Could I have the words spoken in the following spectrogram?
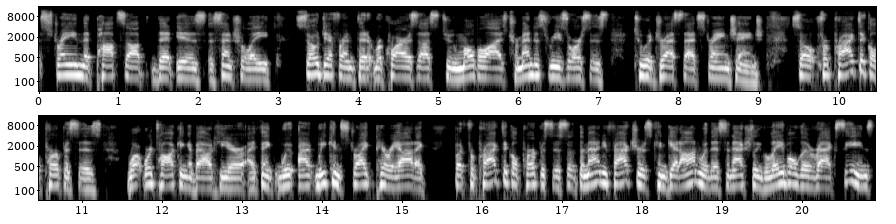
strain that pops up that is essentially so different that it requires us to mobilize tremendous resources to address that strain change. So, for practical purposes, what we're talking about here, I think we, I, we can strike periodic, but for practical purposes, so that the manufacturers can get on with this and actually label the vaccines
